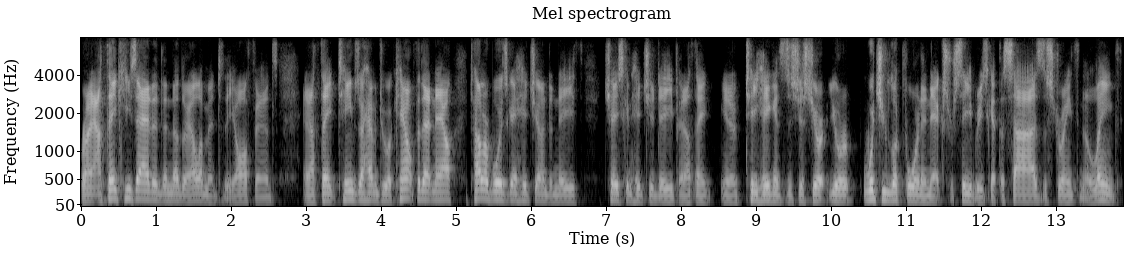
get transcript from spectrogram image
Right, I think he's added another element to the offense, and I think teams are having to account for that now. Tyler Boyd's going to hit you underneath. Chase can hit you deep, and I think you know Tee Higgins is just your your what you look for in an next receiver. He's got the size, the strength, and the length.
